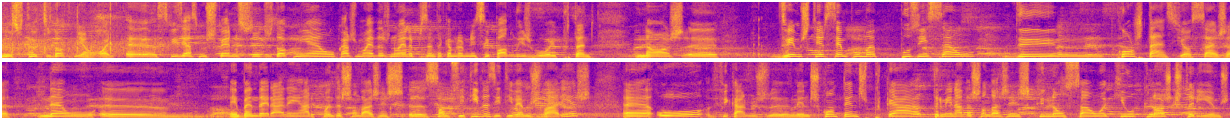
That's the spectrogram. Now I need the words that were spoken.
Nos estudos de opinião. Olha, uh, se fizéssemos fé nos estudos de opinião, o Carlos Moedas não era Presidente da Câmara Municipal de Lisboa e portanto nós. Uh, devemos ter sempre uma posição de hum, constância, ou seja, não uh, embandeirar em ar quando as sondagens uh, são positivas, e tivemos várias, uh, ou ficarmos menos contentes porque há determinadas sondagens que não são aquilo que nós gostaríamos.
